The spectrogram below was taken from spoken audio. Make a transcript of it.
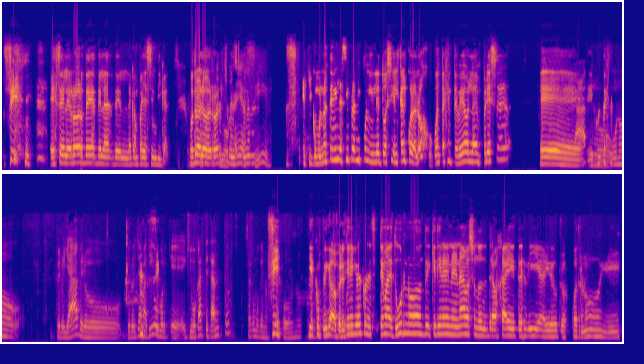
sí, es el error de, la, campaña sindical. Otro de los errores que menciona es que como no tenéis la cifra disponible, tú haces el cálculo al ojo. ¿Cuánta gente veo en la empresa? Eh, pero uno, pero ya, pero, pero es llamativo porque equivocarte tanto, o sea, como que no. Sí, y es complicado, pero tiene que ver con el sistema de turnos de, que tienen en Amazon, donde trabajáis tres días y de otros cuatro no. Y,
